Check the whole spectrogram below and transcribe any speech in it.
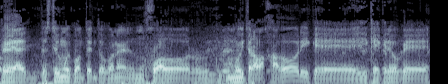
pero estoy muy contento con él, un jugador muy trabajador y que, y que creo que,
